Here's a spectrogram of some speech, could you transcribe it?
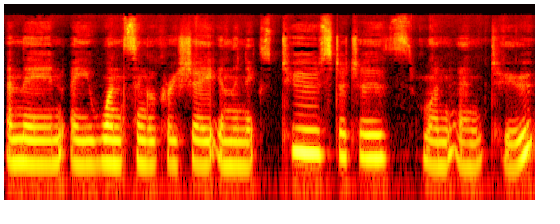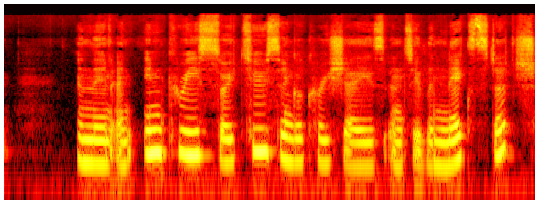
And then a one single crochet in the next two stitches one and two and then an increase so two single crochets into the next stitch.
